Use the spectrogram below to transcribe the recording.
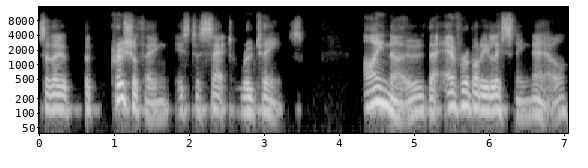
so the, the crucial thing is to set routines i know that everybody listening now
